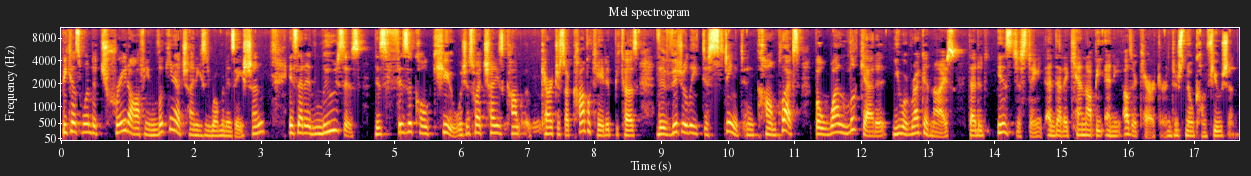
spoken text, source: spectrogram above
Because one of the trade off in looking at Chinese romanization is that it loses this physical cue, which is why Chinese characters are complicated because they're visually distinct and complex. But one look at it, you will recognize that it is distinct and that it cannot be any other character, and there's no confusion.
